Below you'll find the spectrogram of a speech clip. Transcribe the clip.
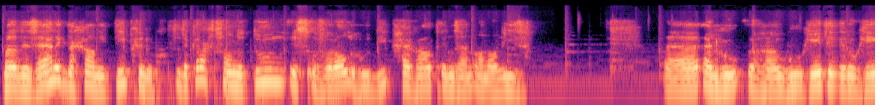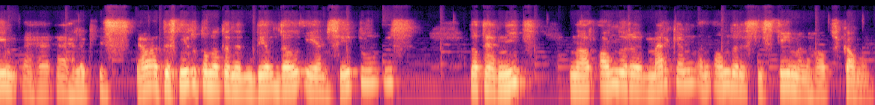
Maar dat is eigenlijk, dat gaat niet diep genoeg. De kracht van de tool is vooral hoe diep hij gaat in zijn analyse. Uh, en hoe, hoe heterogeen hij eigenlijk is. Ja, het is niet omdat het een Dell EMC-tool is, dat hij niet naar andere merken en andere systemen gaat scannen.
